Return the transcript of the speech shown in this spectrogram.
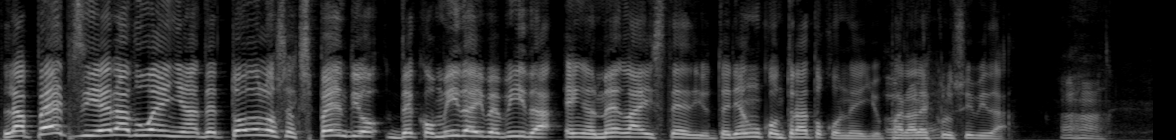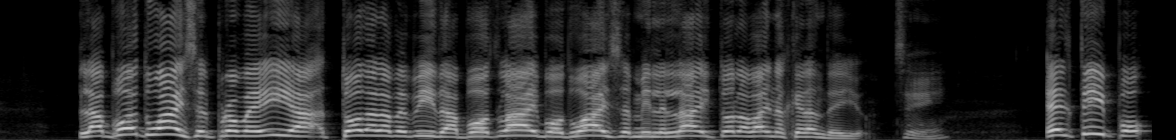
La Pepsi era dueña de todos los expendios de comida y bebida en el MetLife Stadium. Tenían un contrato con ellos para la exclusividad. Ajá. La Budweiser proveía toda la bebida, Bud Light, Budweiser, Miller Light, todas las vainas que eran de ellos. Sí. El tipo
